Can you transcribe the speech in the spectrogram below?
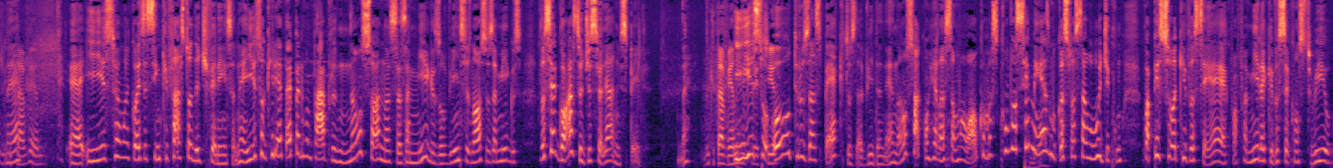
De né? tá vendo. É, e isso é uma coisa assim que faz toda a diferença, né? E isso eu queria até perguntar para não só nossas amigas, ouvintes, nossos amigos, você gosta de se olhar no espelho? Né? Do que está vendo E isso, refletido. outros aspectos da vida, né? Não só com relação ao álcool, mas com você mesmo, com a sua saúde, com, com a pessoa que você é, com a família que você construiu,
